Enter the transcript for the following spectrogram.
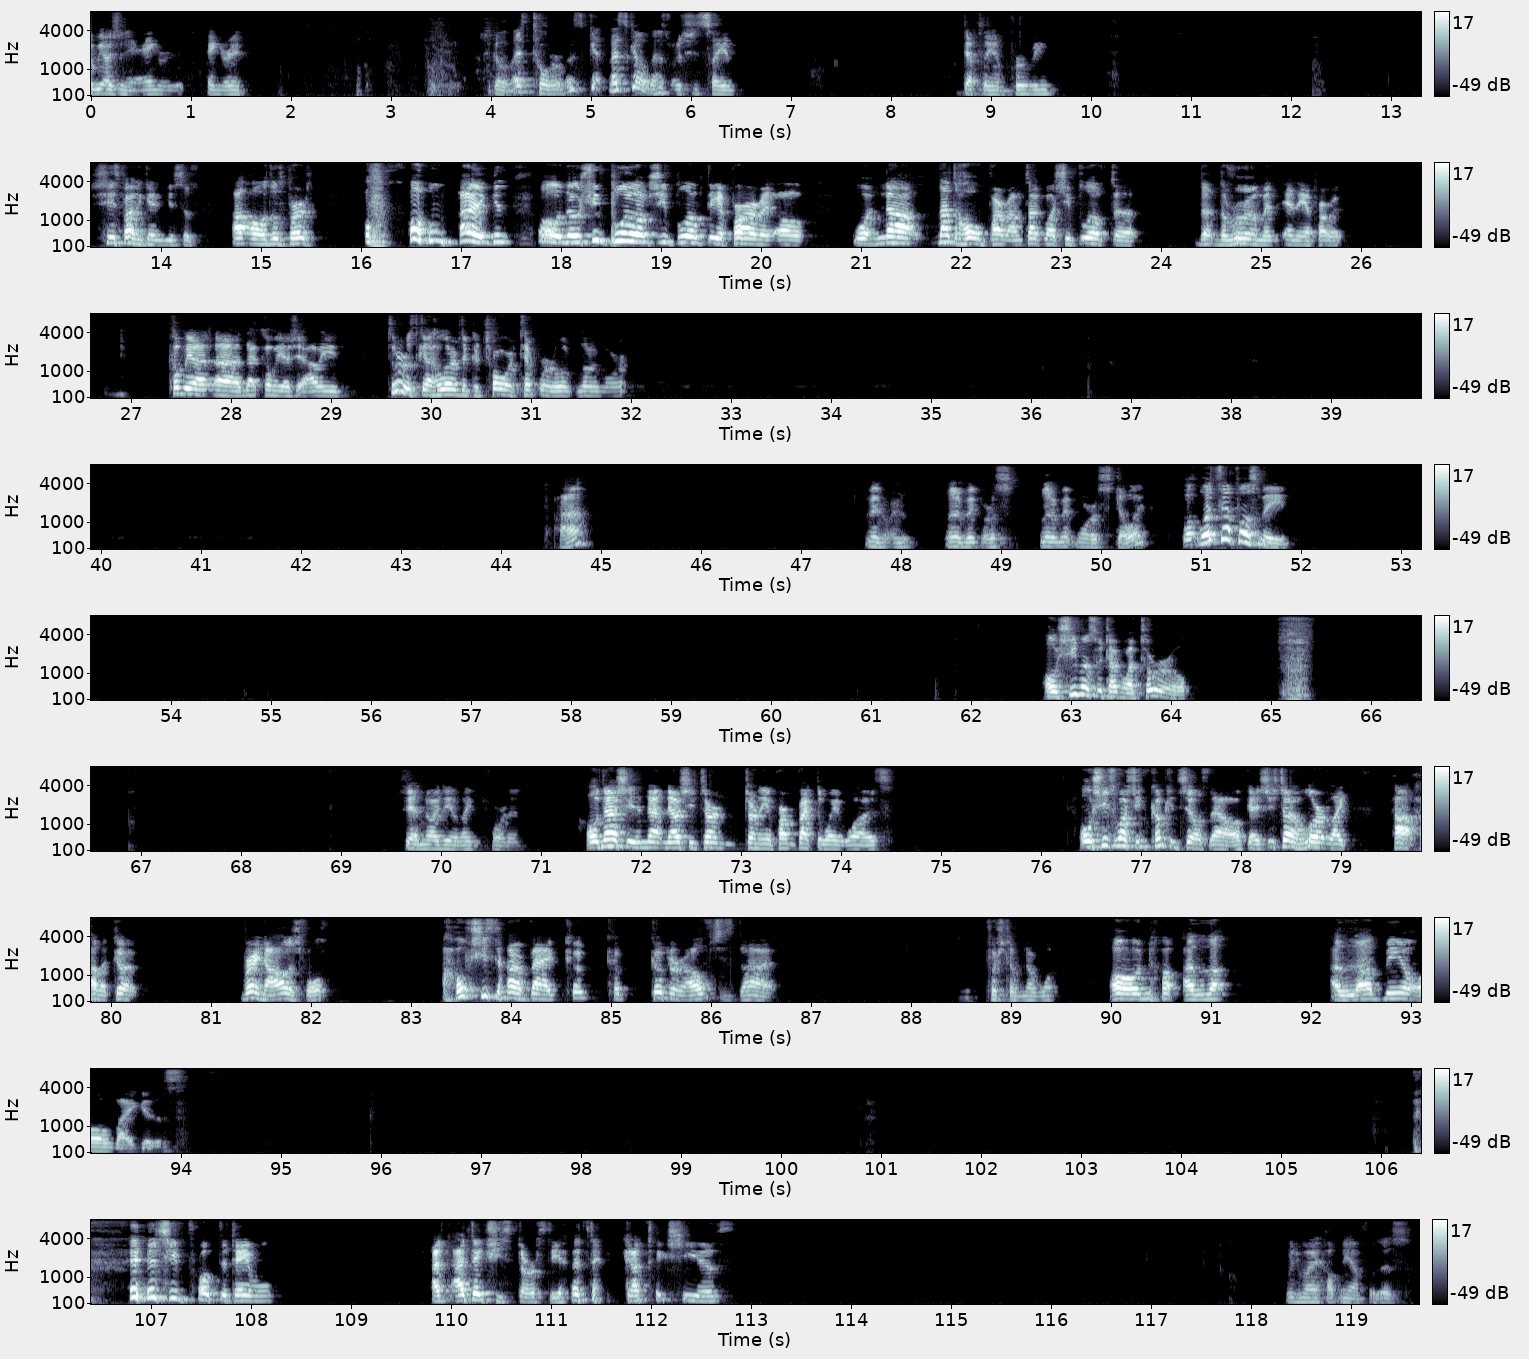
be actually angry angry. She goes, let's tour. Let's get, let's go. That's what she's saying. Definitely improving. She's probably getting used to. Uh oh, those birds. Oh, my god! Oh no, she blew up. She blew up the apartment. Oh, well, no, not the whole apartment. I'm talking about she blew up the the, the room in, in the apartment. Kobayashi, uh, not Kobayashi. I mean, Tourist got to learn to control her temper a little, little more. Huh? A little, a little bit more, a little bit more stoic. What, what's that supposed to mean? Oh, she must be talking about Toro. She had no idea like before then. Oh, now she now, now she turned turned the apartment back the way it was. Oh, she's watching cooking shows now. Okay, she's trying to learn like how how to cook. Very knowledgeable. I hope she's not a bad cook, cook cooker. I hope she's not. Push to number one. Oh no, I love I love me. Oh my goodness. she broke the table. I, I think she's thirsty. I think I think she is. Would you mind help me out for this?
